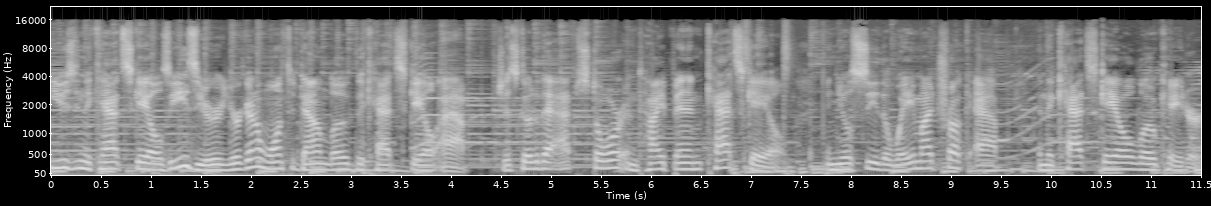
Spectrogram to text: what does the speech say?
Make using the cat scales easier, you're going to want to download the cat scale app. Just go to the App Store and type in cat scale, and you'll see the Weigh My Truck app and the cat scale locator.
